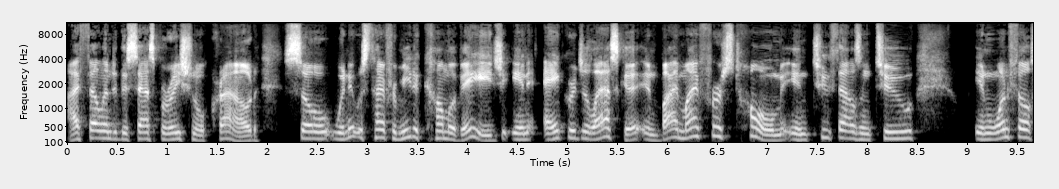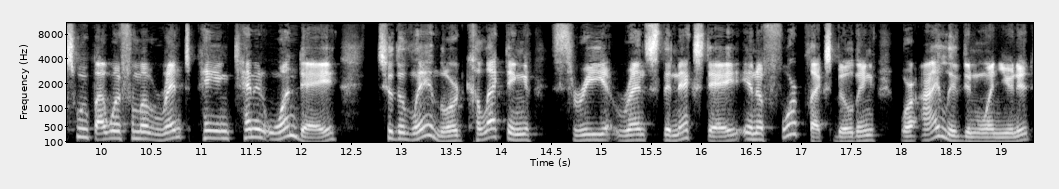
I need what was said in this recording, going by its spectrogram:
I fell into this aspirational crowd. So when it was time for me to come of age in Anchorage, Alaska, and buy my first home in 2002, in one fell swoop, I went from a rent paying tenant one day to the landlord collecting three rents the next day in a fourplex building where I lived in one unit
